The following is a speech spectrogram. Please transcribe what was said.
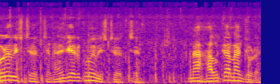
জোরে বৃষ্টি হচ্ছে না, এই যে এরকমই বৃষ্টি হচ্ছে। না হালকা, না জোরে।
